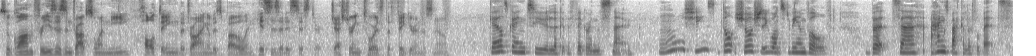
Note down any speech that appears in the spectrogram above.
So Glom freezes and drops to one knee, halting the drawing of his bow, and hisses at his sister, gesturing towards the figure in the snow. Gale's going to look at the figure in the snow. Mm, she's not sure she wants to be involved, but uh, hangs back a little bit,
